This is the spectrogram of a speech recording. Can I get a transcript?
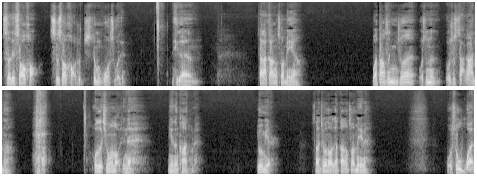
吃的烧烤，吃烧烤是这么跟我说的。那个咱俩干个传媒呀？我当时你说，我说那我说咋干呢？我搁秦皇岛现在你也能看出来，有米儿，上秦皇岛咱干个传媒呗。我说我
